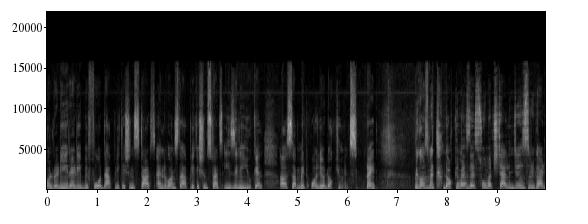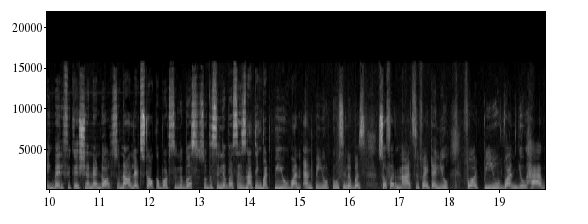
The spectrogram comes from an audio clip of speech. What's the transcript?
already ready before the application starts and once the application starts easily you can uh, submit all your documents right? Because with documents there's so much challenges regarding verification and all. So now let's talk about syllabus. So the syllabus is nothing but pu1 and pu2 syllabus. So for maths if i tell you for pu1 you have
